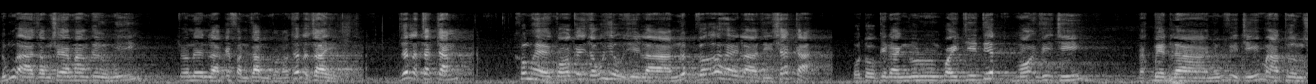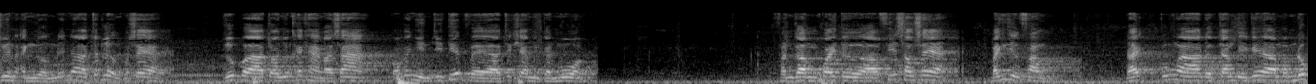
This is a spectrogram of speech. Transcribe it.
Đúng là dòng xe mang từ Mỹ, cho nên là cái phần gầm của nó rất là dày, rất là chắc chắn. Không hề có cái dấu hiệu gì là nứt vỡ hay là gì xét cả ô tô Kiên Anh luôn luôn quay chi tiết mọi vị trí, đặc biệt là những vị trí mà thường xuyên ảnh hưởng đến à, chất lượng của xe, giúp à, cho những khách hàng ở xa có cái nhìn chi tiết về à, chiếc xe mình cần mua. Phần gầm quay từ phía sau xe, bánh dự phòng. Đấy, cũng được trang bị cái mâm đúc.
